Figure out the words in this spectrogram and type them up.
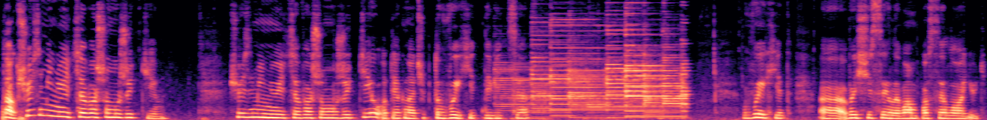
Так, що змінюється в вашому житті? Що змінюється в вашому житті? От як начебто вихід, дивіться. Вихід, е, вищі сили вам посилають.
